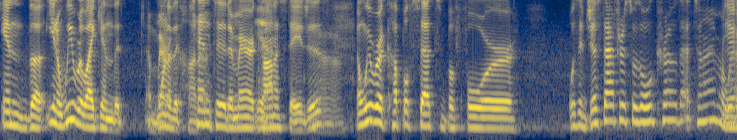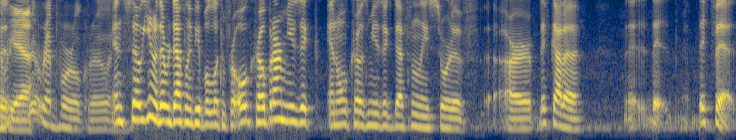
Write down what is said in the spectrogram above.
in the you know we were like in the one of the tented Americana Yeah. stages, Yeah. and we were a couple sets before. Was it just after us was Old Crow that time, or was yeah, it? we, Yeah. we were right before Old Crow. And, And so you know there were definitely people looking for Old Crow, but our music and Old Crow's music definitely sort of are they've got a they, they fit,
